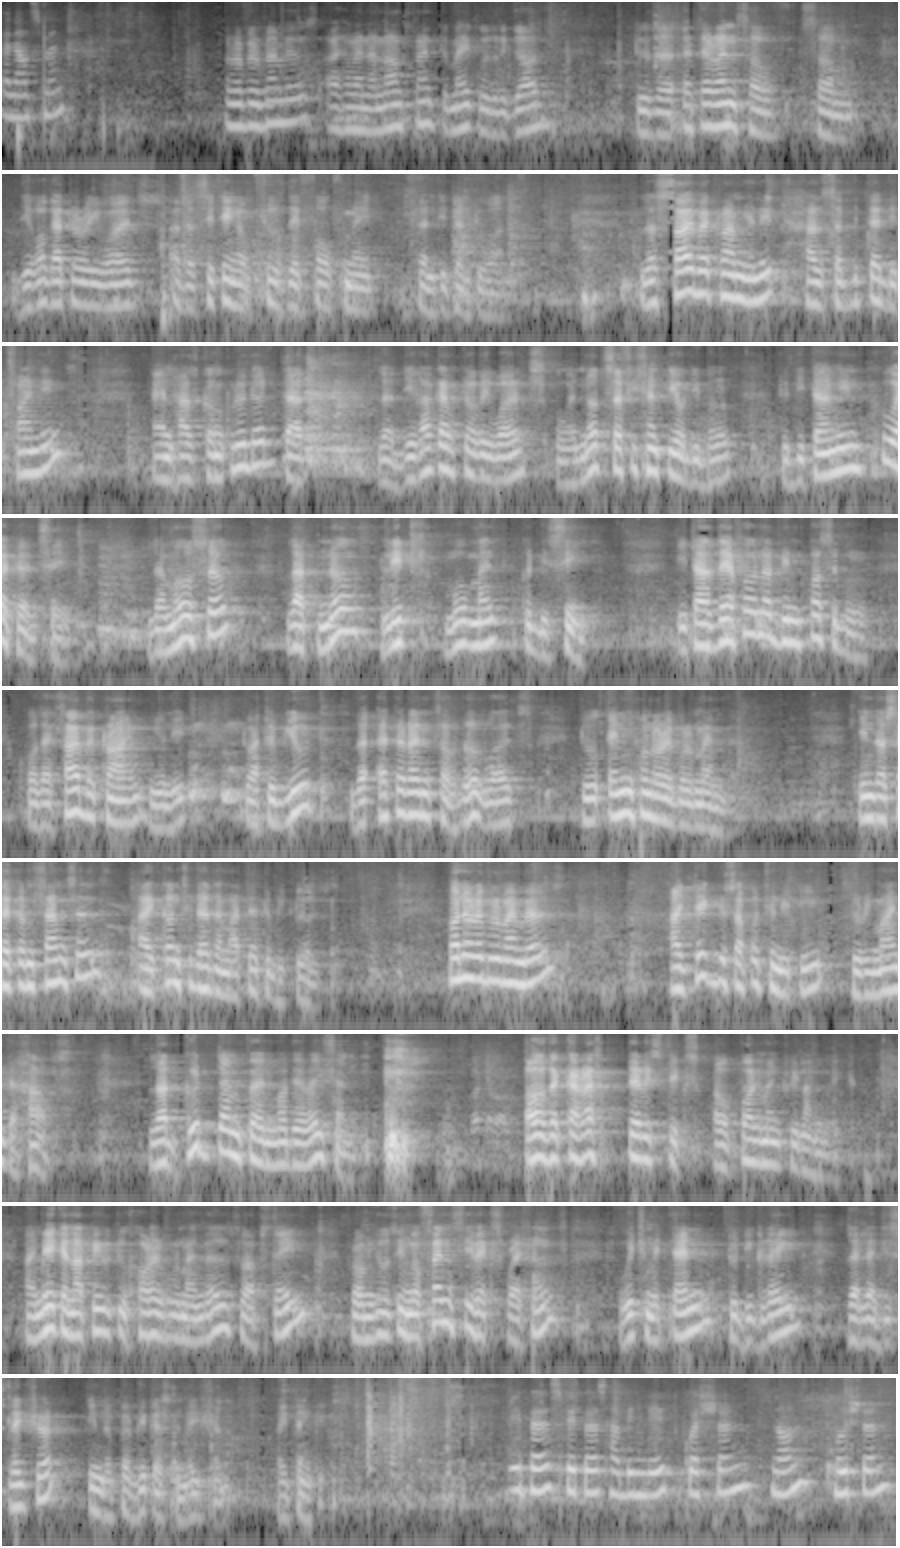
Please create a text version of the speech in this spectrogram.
Announcement. Honorable members, I have an announcement to make with regard to the utterance of some derogatory words at the sitting of Tuesday, 4th May 2021. The Cybercrime Unit has submitted its findings and has concluded that the derogatory words were not sufficiently audible to determine who uttered same. The more so that no lips movement could be seen. It has therefore not been possible for the cybercrime unit to attribute the utterance of those words to any honorable member. In the circumstances, I consider the matter to be closed. Honorable members, I take this opportunity to remind the House that good temper and moderation are the characteristics of parliamentary language. I make an appeal to honorable members to abstain from using offensive expressions which may tend to degrade the legislature in the public estimation. I thank you. Papers, papers have been laid. Question, none. Motion,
